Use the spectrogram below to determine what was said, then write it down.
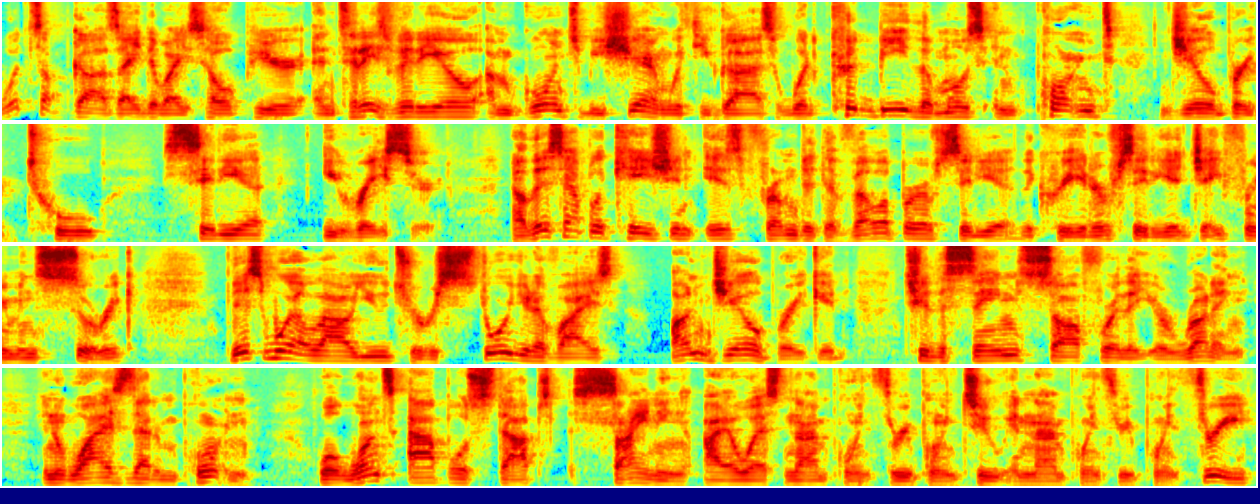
What's up guys, iDevice Help here, and today's video I'm going to be sharing with you guys what could be the most important jailbreak tool, Cydia Eraser. Now this application is from the developer of Cydia, the creator of Cydia, Jay Freeman saurik. This will allow you to restore your device, unjailbreak it, to the same software that you're running. And why is that important? Well, once Apple stops signing iOS 9.3.2 and 9.3.3,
